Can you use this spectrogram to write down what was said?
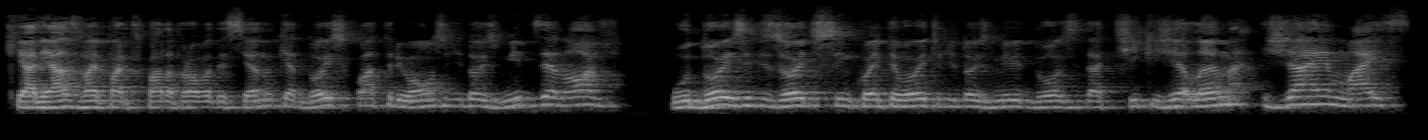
que, aliás, vai participar da prova desse ano, que é 2,4 e 11 de 2019. O 2 e 18, 58 de 2012 da TIC Gelana já é mais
